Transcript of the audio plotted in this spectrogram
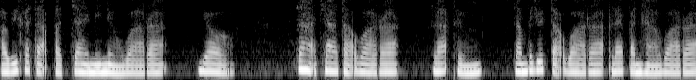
อวิคตะปัจจัยมีหนึ่งวาระ ย่อ สหชาตะวาระ ละถึง สัมปยุตตวาระและปัญหาวาระ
